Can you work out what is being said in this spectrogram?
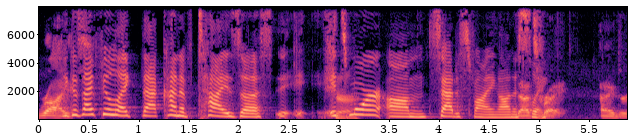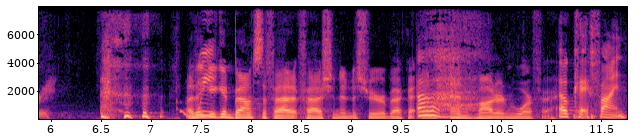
Right. Because I feel like that kind of ties us. i- i- It's Sure. more um, satisfying, honestly. That's right. I agree. I think We- you can bounce the fa- fashion industry, Rebecca, and, and modern warfare. Okay, fine.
